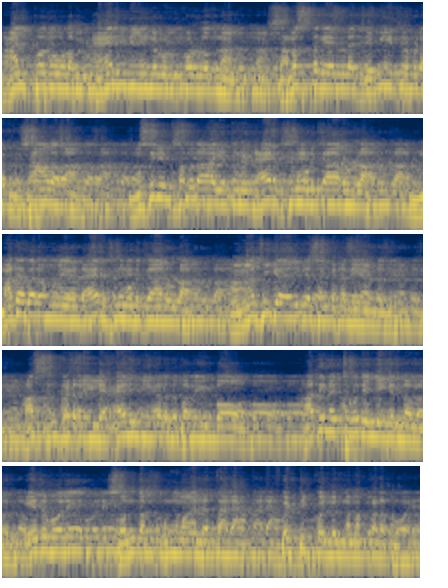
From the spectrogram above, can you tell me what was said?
നാൽപ്പതോളം ആലിമീങ്ങൾ ഉൾക്കൊള്ളുന്ന സമസ്ത കേരള ജമീയത്തിലൂടെ മുഷാവറ മുസ്ലിം സമുദായത്തിന് ഡയറക്ഷൻ കൊടുക്കാറുള്ള മതപരമായ ഡയറക്ഷൻ കൊടുക്കാനുള്ള ആധികാരിക സംഘടനയാണ് ആ സംഘടനയിലെ ആലിമീങ്ങൾ എന്ന് പറയുമ്പോ അതിനെ ചോദ്യം ചെയ്യുന്നവർ ഏതുപോലെ? സ്വന്തം ഉമ്മാന്റെ തല വെട്ടിക്കൊല്ലുന്ന മക്കളെ പോലെ.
